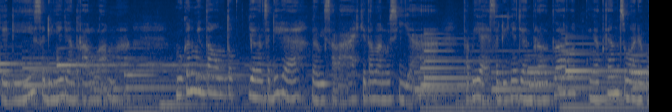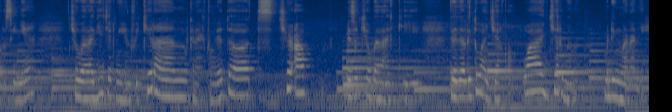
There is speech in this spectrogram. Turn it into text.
Jadi sedihnya jangan terlalu lama. Bukan minta untuk jangan sedih ya, gak bisa lah, kita manusia. Tapi ya sedihnya jangan berlarut-larut, ingatkan semua ada porsinya. Coba lagi jernihin pikiran, connecting the dots, cheer up. Besok coba lagi. Gagal itu wajar kok, wajar banget. Mending mana nih?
